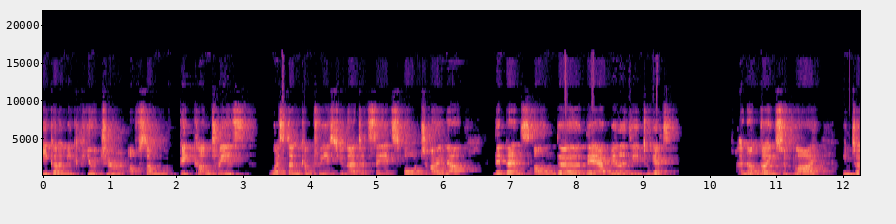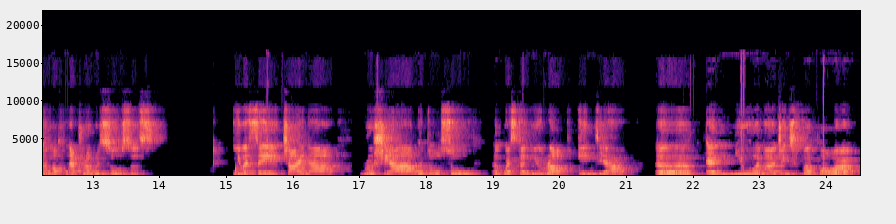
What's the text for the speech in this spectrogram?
economic future of some big countries, Western countries, United States or China, depends on the, their ability to get an ongoing supply in terms of natural resources. USA, China, Russia, but also uh, Western Europe, India, uh, and new emerging superpower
